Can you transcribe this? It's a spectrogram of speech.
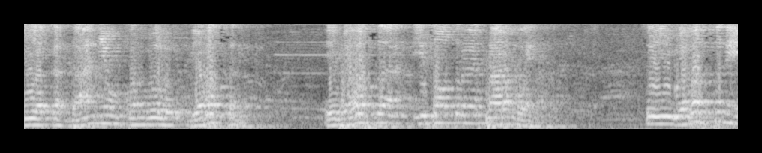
ఈ యొక్క ధాన్యం కొనుగోలు వ్యవస్థని ఈ వ్యవస్థ ఈ సంవత్సరమే ప్రారంభమైంది. సో ఈ వ్యవస్థని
